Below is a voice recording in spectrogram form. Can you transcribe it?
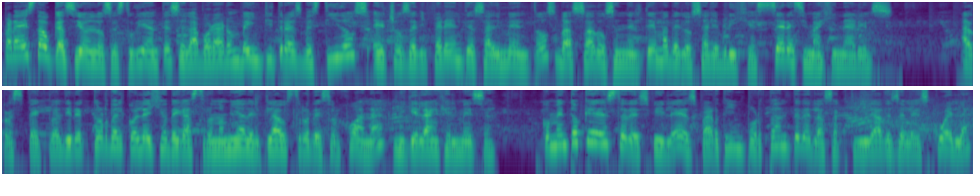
Para esta ocasión, los estudiantes elaboraron 23 vestidos hechos de diferentes alimentos basados en el tema de los alebrijes, seres imaginarios. Al respecto, el director del Colegio de Gastronomía del Claustro de Sor Juana, Miguel Ángel Mesa, Comentó que este desfile es parte importante de las actividades de la escuela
